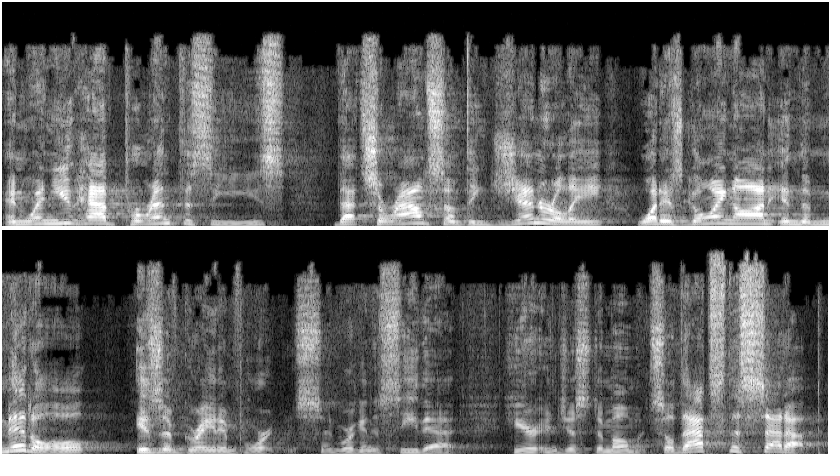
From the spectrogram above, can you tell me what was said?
And when you have parentheses, that surround something, generally what is going on in the middle is of great importance. And we're going to see that here in just a moment. So that's the setup.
